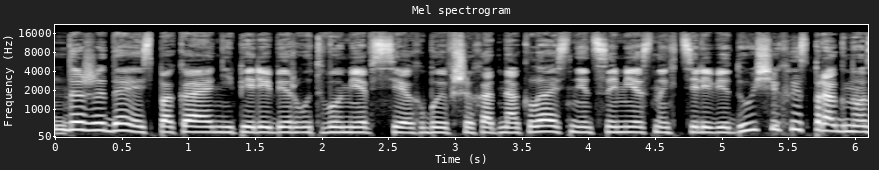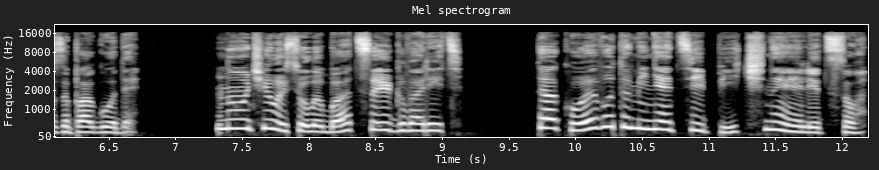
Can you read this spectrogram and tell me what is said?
дожидаясь, пока они переберут в уме всех бывших одноклассниц и местных телеведущих из прогноза погоды. Научилась улыбаться и говорить «Такое вот у меня типичное лицо».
